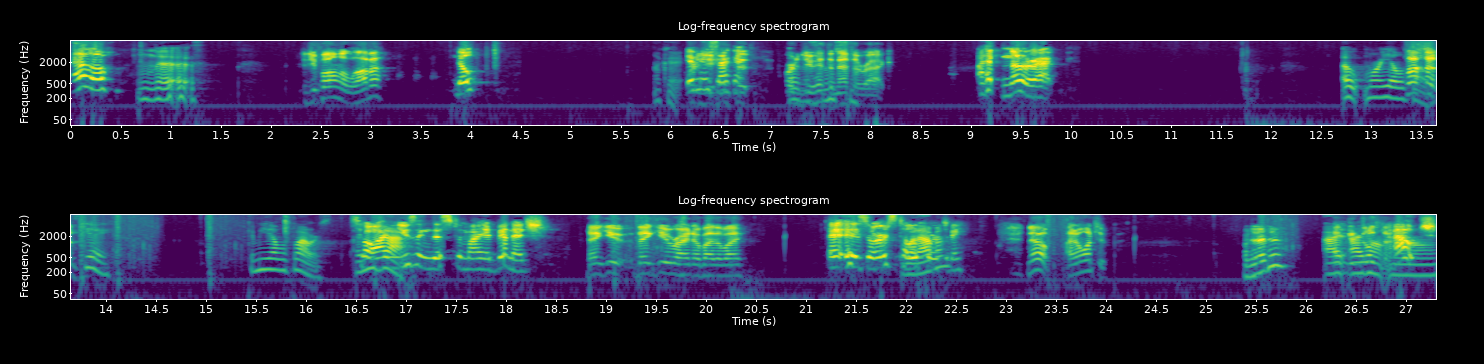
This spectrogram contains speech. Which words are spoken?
Hello. okay, Did you fall in the lava? Nope. okay. Give me a did you hit second. the- Or Oh, did you hit the mushroom. nether rack? I hit another rack. Oh, more yellow Listen. flowers. Yay. Give me yellow flowers. I So I'm that. using this to my advantage. Thank you, thank you, Rhino. By the way. It is yours. What Teleport happened? to me. No, I don't want to. What did I do? I, I can I go don't know. Ouch!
